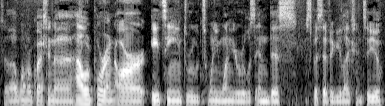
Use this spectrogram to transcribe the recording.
so uh, one more question. Uh, how important are 18 through 21 year olds in this specific election to you?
